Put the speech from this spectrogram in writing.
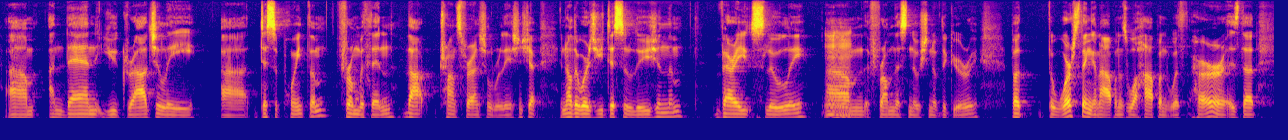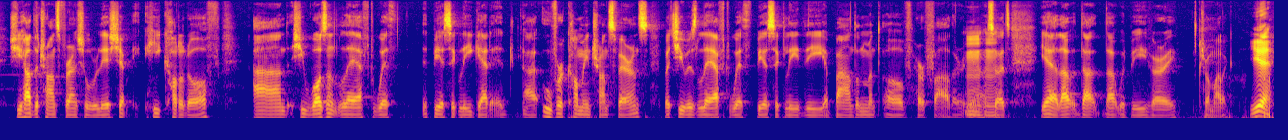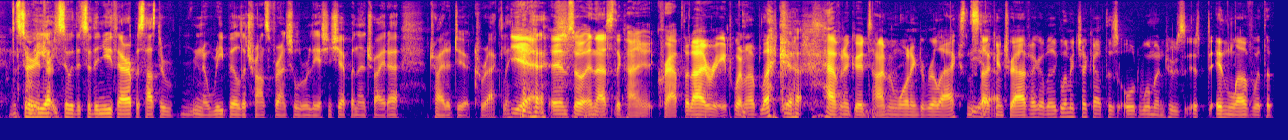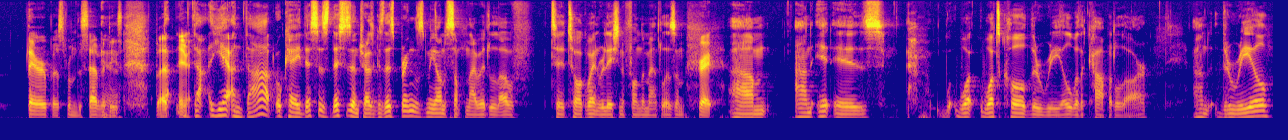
um, and then you gradually uh, disappoint them from within that transferential relationship. In other words, you disillusion them very slowly um, from this notion of the guru. But the worst thing can happen is what happened with her is that she had the transferential relationship. He cut it off, and she wasn't left with basically get uh, overcoming transference, but she was left with basically the abandonment of her father. Know? So it's yeah, that that that would be very traumatic. Yeah So he, so the, so the new therapist has to you know rebuild a transferential relationship and then try to try to do it correctly. Yeah, and so and that's the kind of crap that I read when I'm like Yeah. having a good time and wanting to relax and stuck Yeah. in traffic. I'll be like, let me check out this old woman who's in love with a therapist from the 70s. But anyway, That, yeah, and that okay. This is this is interesting because this brings me on to something I would love to talk about in relation to fundamentalism. Great. Um, and it is what what's called the real with a capital R, and the real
